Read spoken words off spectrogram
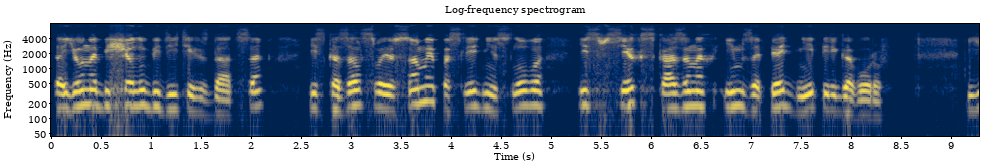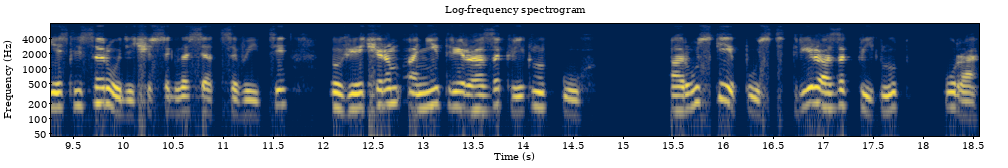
Тайон обещал убедить их сдаться и сказал свое самое последнее слово из всех сказанных им за пять дней переговоров. Если сородичи согласятся выйти, то вечером они три раза крикнут ух а русские пусть три раза крикнут ура.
